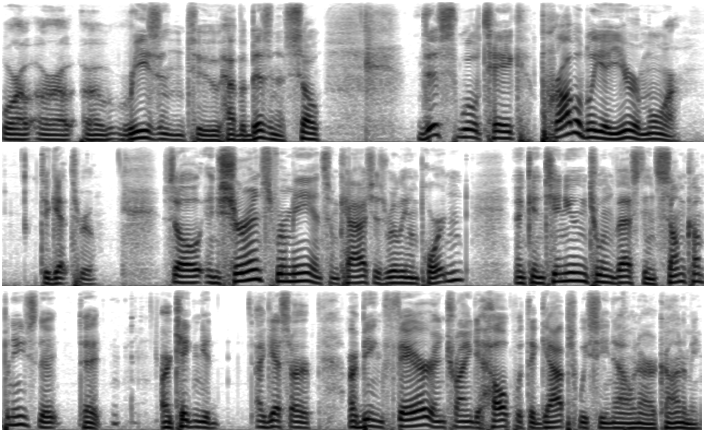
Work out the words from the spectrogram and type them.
or, or a, a reason to have a business. So this will take probably a year or more to get through. So insurance for me and some cash is really important, and continuing to invest in some companies that that are taking it, I guess, are are being fair and trying to help with the gaps we see now in our economy.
